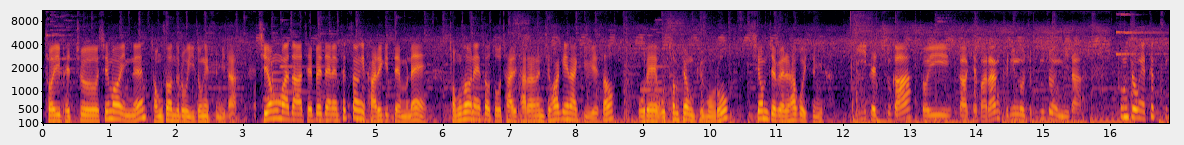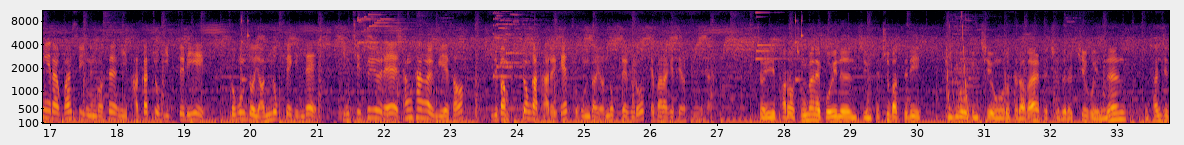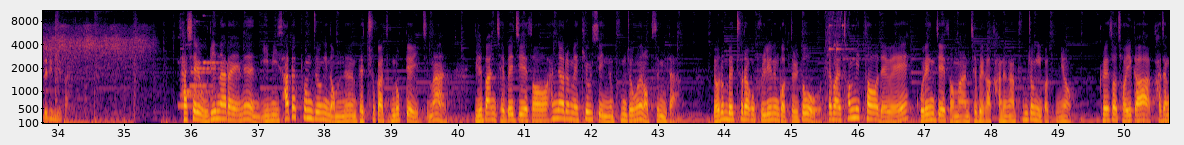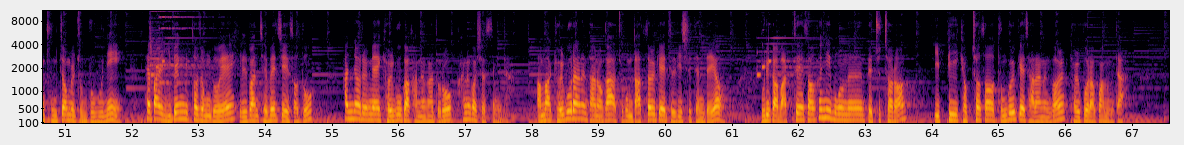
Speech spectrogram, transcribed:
저희 배추 심어 있는 정선으로 이동했습니다. 지역마다 재배되는 특성이 다르기 때문에 정선에서도 잘 자라는지 확인하기 위해서 올해 5,000평 규모로 시험 재배를 하고 있습니다. 이 배추가 저희가 개발한 그린로즈 품종입니다. 품종의 특징이라고 할 수 있는 것은 이 바깥쪽 잎들이 조금 더 연녹색인데 김치 수율의 향상을 위해서 일반 품종과 다르게 조금 더 연녹색으로 개발하게 되었습니다. 저희 바로 정면에 보이는 지금 배추밭들이 비비고 김치용으로 들어갈 배추들을 키우고 있는 산지들입니다. 사실 우리나라에는 이미 400품종이 넘는 배추가 등록되어 있지만 일반 재배지에서 한여름에 키울 수 있는 품종은 없습니다. 여름 배추라고 불리는 것들도 해발 1000m 내외의 고랭지에서만 재배가 가능한 품종이거든요. 그래서 저희가 가장 중점을 둔 부분이 해발 200m 정도의 일반 재배지에서도 한여름에 결구가 가능하도록 하는 것이었습니다. 아마 결구라는 단어가 조금 낯설게 들리실 텐데요. 우리가 마트에서 흔히 보는 배추처럼 잎이 겹쳐서 둥글게 자라는 걸 결구라고 합니다.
